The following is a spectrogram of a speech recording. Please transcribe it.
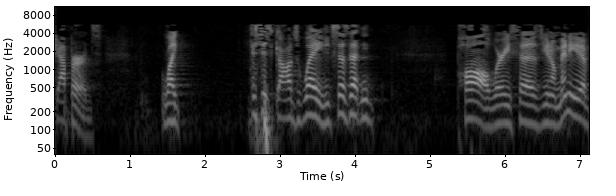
shepherds. Like, this is God's way. He says that in Paul, where he says, you know, many of,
